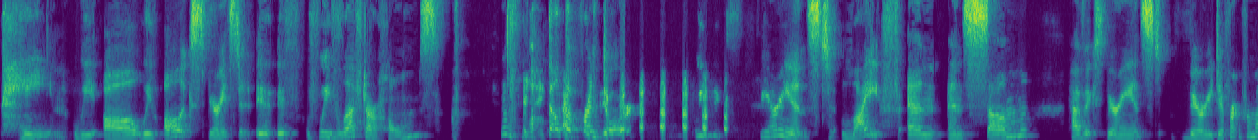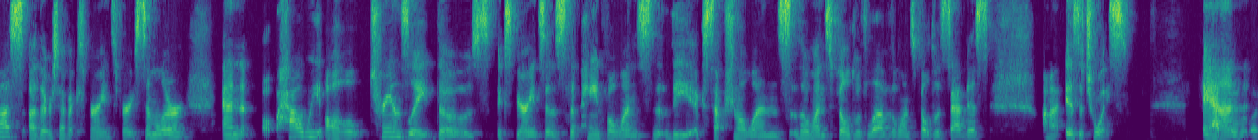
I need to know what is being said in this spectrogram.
pain. We all we've all experienced it. If if we've left our homes walked out the front door we've experienced life. And and some have experienced very different from us. Others have experienced very similar. And how we all translate those experiences the painful ones the, the exceptional ones the ones filled with love the ones filled with sadness uh, is a choice. And Absolutely.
